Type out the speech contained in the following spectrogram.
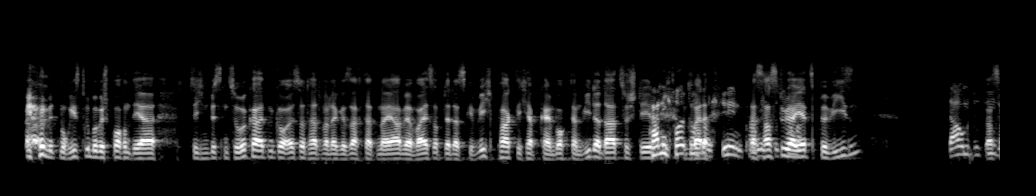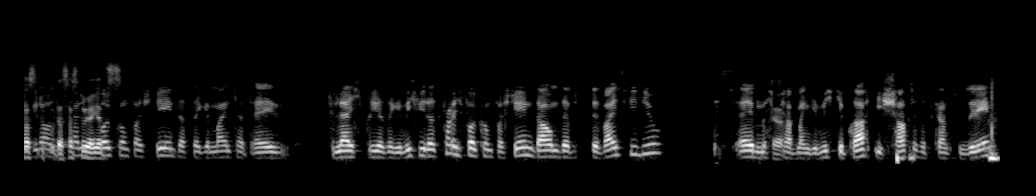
mit Maurice drüber gesprochen, der sich ein bisschen zurückhaltend geäußert hat, weil er gesagt hat, naja, wer weiß, ob der das Gewicht packt. Ich habe keinen Bock, dann wieder dazustehen. Kann ich so vollkommen weiter. verstehen. Kann Das hast du ja jetzt bewiesen. Darum deswegen, Das hast du- genau, das hast du ja ich jetzt- vollkommen verstehen, dass er gemeint hat, ey, vielleicht bringt er sein Gewicht wieder. Das kann ich vollkommen verstehen. Darum das Beweisvideo. Ist, ey, ich Ja. habe mein Gewicht gebracht, ich schaffe es, das kannst du sehen.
